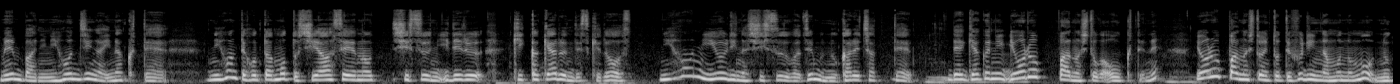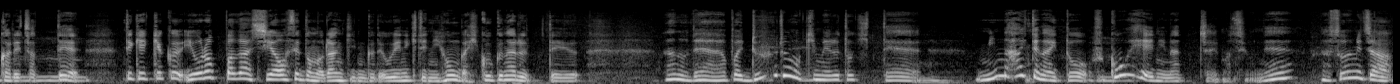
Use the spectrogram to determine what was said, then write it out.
メンバーに日本人がいなくて日本って本当はもっと幸せの指数に入れるきっかけあるんですけど日本に有利な指数は全部抜かれちゃって、で、逆にヨーロッパの人が多くてね、ヨーロッパの人にとって不利なものも抜かれちゃって、で、結局、ヨーロッパが幸せ度のランキングで上に来て日本が低くなるっていう、なのでやっぱりルールを決める時って、みんな入ってないと不公平になっちゃいますよね。そういう意味じゃ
